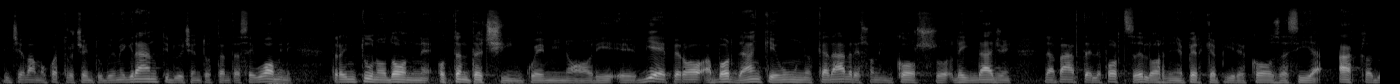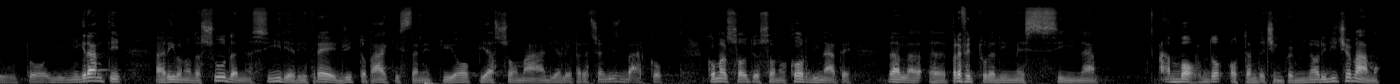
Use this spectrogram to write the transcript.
dicevamo 402 migranti, 286 uomini, 31 donne, 85 minori. Eh, vi è però a bordo anche un cadavere, sono in corso le indagini da parte delle forze dell'ordine per capire cosa sia accaduto. I migranti arrivano da Sudan, Siria, Eritrea, Egitto, Pakistan, Etiopia, Somalia. Le operazioni di sbarco, come al solito, sono coordinate dalla eh, prefettura di Messina a bordo 85 minori dicevamo,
